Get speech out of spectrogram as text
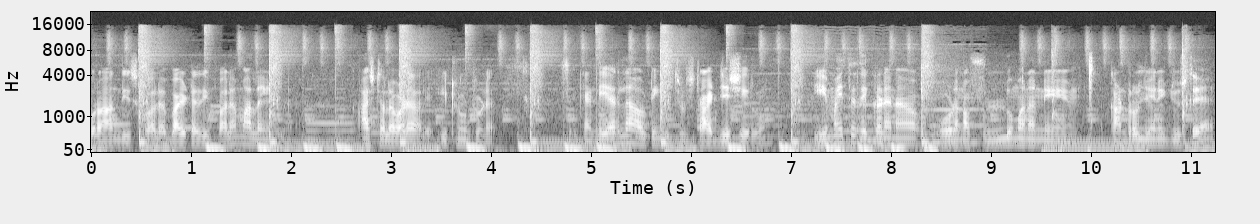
పురాణం తీసుకోవాలి బయట తిప్పాలి మళ్ళీ ఇంట్లో హాస్టల్లో పడాలి ఇట్లుంటుండే. సెకండ్ ఇయర్లో అవుటింగ్ ఇచ్చుడు స్టార్ట్ చేసిర్రు. ఏమవుతుంది ఎక్కడైనా ఓడన ఫుల్ మనల్ని కంట్రోల్ చేయడానికి చూస్తే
